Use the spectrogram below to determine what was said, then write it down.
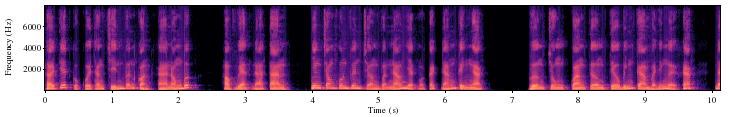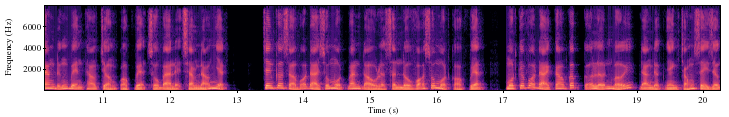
thời tiết của cuối tháng 9 vẫn còn khá nóng bức. Học viện đã tan, nhưng trong khuôn viên trường vẫn náo nhiệt một cách đáng kinh ngạc. Vương Trung, Quang Tương, Tiêu Bính Cam và những người khác đang đứng bên thao trường của học viện số 3 để xem náo nhiệt. Trên cơ sở võ đài số 1 ban đầu là sân đấu võ số 1 của học viện, một cái võ đài cao cấp cỡ lớn mới đang được nhanh chóng xây dựng.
